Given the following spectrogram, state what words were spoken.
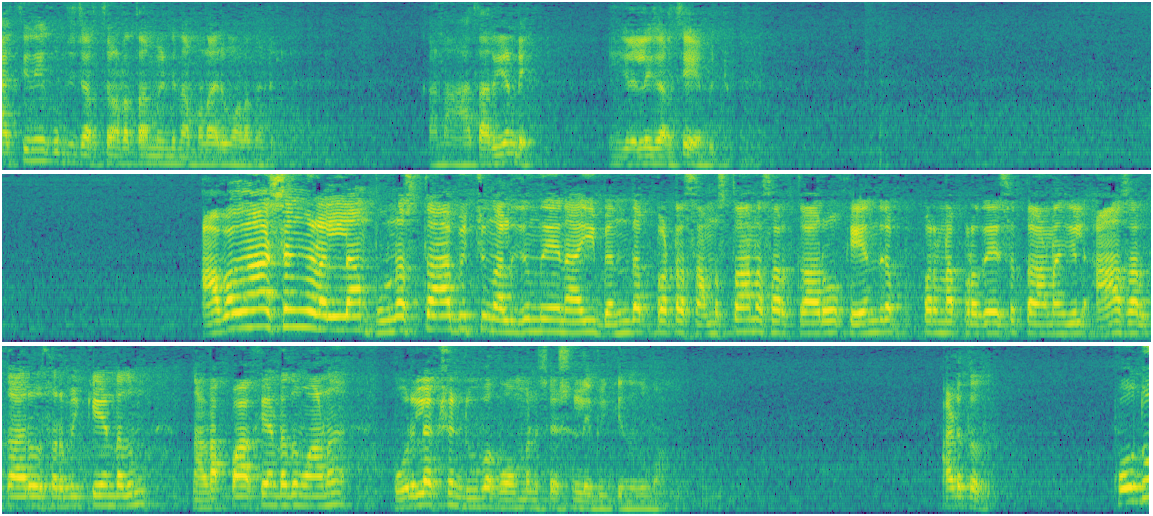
ആക്ടിനെ കുറിച്ച് ചർച്ച നടത്താൻ വേണ്ടി നമ്മളാരും വളർന്നിട്ടില്ല. കാരണം അതറിയണ്ടേ? എങ്കിലല്ലേ ചർച്ച ചെയ്യാൻ പറ്റും. അവകാശങ്ങളെല്ലാം പുനഃസ്ഥാപിച്ചു നൽകുന്നതിനായി ബന്ധപ്പെട്ട സംസ്ഥാന സർക്കാരോ കേന്ദ്രഭരണ പ്രദേശത്താണെങ്കിൽ ആ സർക്കാരോ ശ്രമിക്കേണ്ടതും നടപ്പാക്കേണ്ടതുമാണ്. ഒരു ലക്ഷം രൂപ കോമ്പൻസേഷൻ ലഭിക്കുന്നതുമാണ്. അടുത്തത്. പൊതു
